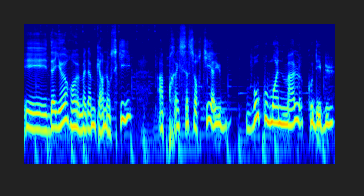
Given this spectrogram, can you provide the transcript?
Et d'ailleurs, Madame Karnowski, après sa sortie, a eu beaucoup moins de mal qu'au début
